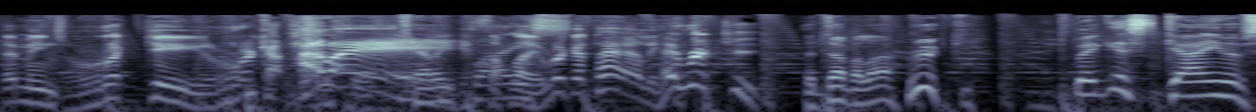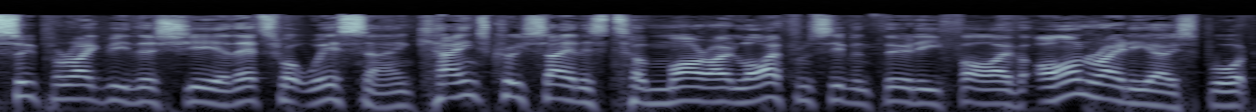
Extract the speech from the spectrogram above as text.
that means Ricky Riccitelli. Riccitelli Gets to play plays. Riccitelli. Hey, Ricky. The double R. Ricky. Biggest game of Super Rugby this year. That's what we're saying. Canes Crusaders tomorrow, live from 7:35 on Radio Sport.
